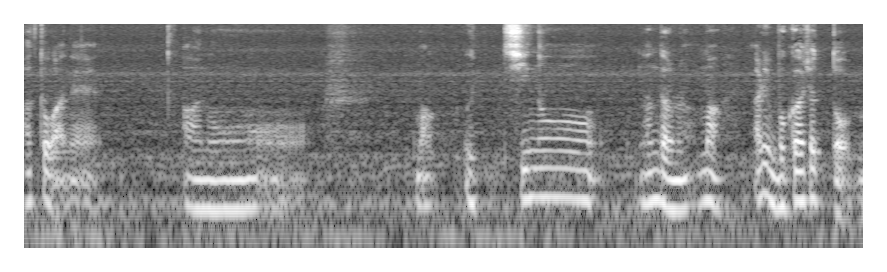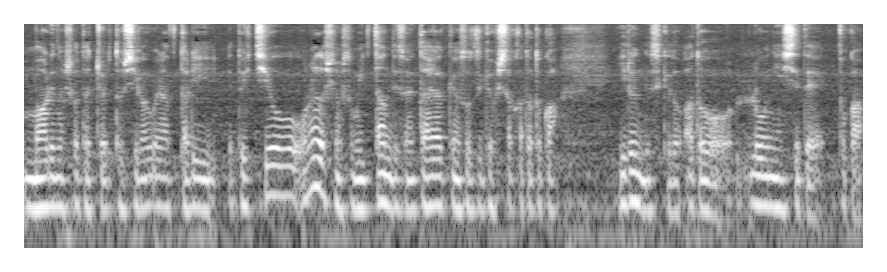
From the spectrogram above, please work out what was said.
あとはねあのーまあうちのなんだろうな。まあある意味僕はちょっと周りの人たちより年が上だったり、えっと、一応同い年の人もいたんですよね。大学院を卒業した方とかいるんですけどあと浪人しててとか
